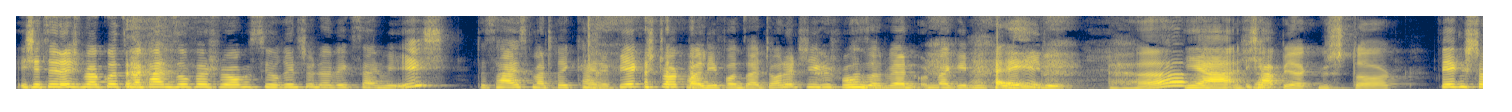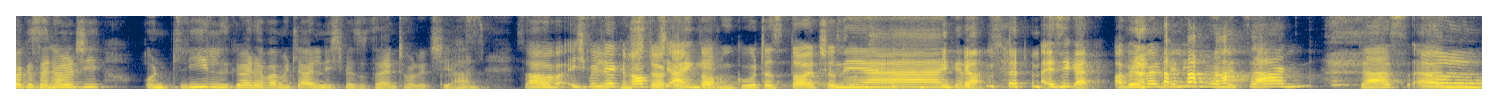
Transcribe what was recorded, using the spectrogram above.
ich erzähle euch mal kurz, man kann so verschwörungstheoretisch unterwegs sein wie ich. Das heißt, man trägt keine Birkenstock, weil die von Scientology gesponsert werden und man geht nicht hey. in Lidl. Hä? Ja, ich, ich habe hab Birkenstock. Birkenstock ist Scientology und Lidl gehört aber mittlerweile nicht mehr so Scientology an. So, aber ich will da drauf nicht eingehen. ist doch ein gutes deutsches Ja, genau. Ist egal. Auf jeden Fall will ich nur damit sagen, dass ähm,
